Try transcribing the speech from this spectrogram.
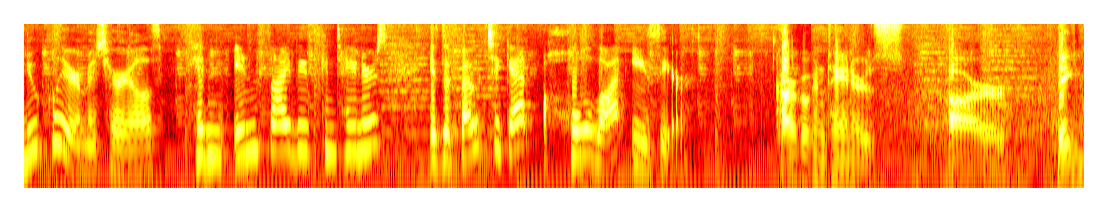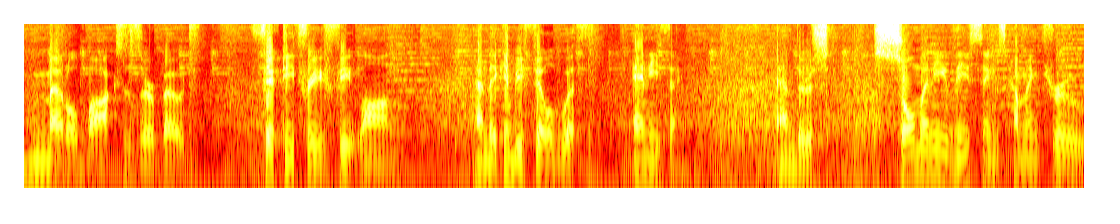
nuclear materials hidden inside these containers is about to get a whole lot easier. Cargo containers are big metal boxes, they're about 53 feet long, and they can be filled with anything. And there's so many of these things coming through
